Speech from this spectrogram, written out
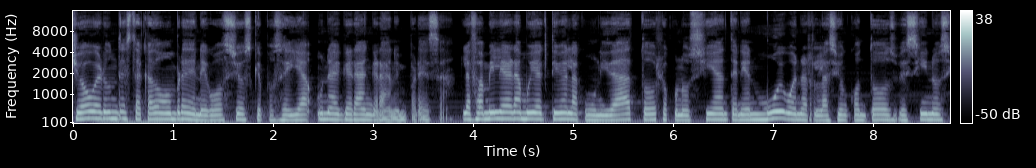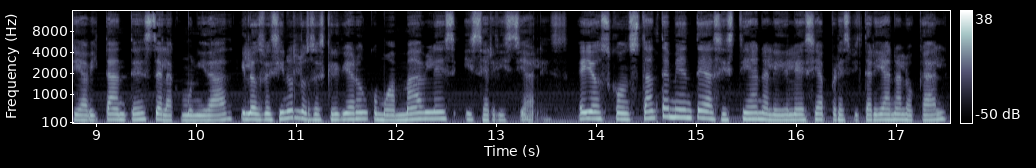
Joe era un destacado hombre de negocios que poseía una gran, gran empresa. La familia era muy activa en la comunidad, todos lo conocían, tenían muy buena relación con todos vecinos y habitantes de la comunidad y los vecinos los describieron como amables y serviciales. Ellos constantemente asistían a la iglesia presbiteriana local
